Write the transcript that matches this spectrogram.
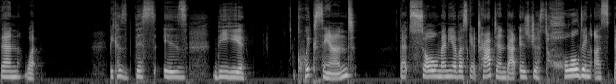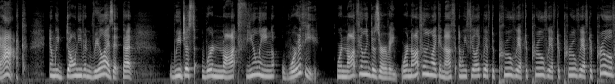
Then what? Because this is the quicksand that so many of us get trapped in that is just holding us back. And we don't even realize it that we just, we're not feeling worthy. We're not feeling deserving. We're not feeling like enough. And we feel like we have to prove, we have to prove, we have to prove, we have to prove.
